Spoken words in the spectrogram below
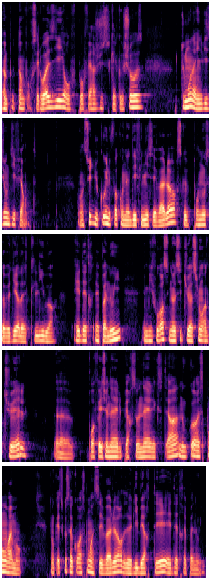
un peu de temps pour ses loisirs, ou pour faire juste quelque chose? Tout le monde a une vision différente. Ensuite, du coup, une fois qu'on a défini ces valeurs, ce que pour nous ça veut dire d'être libre et d'être épanoui, eh il faut voir si notre situation actuelle, euh, professionnelle, personnelle, etc., nous correspond vraiment. Donc, est-ce que ça correspond à ces valeurs de liberté et d'être épanoui?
